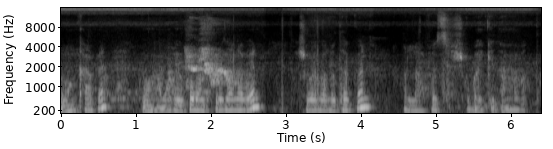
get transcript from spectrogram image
এবং খাবেন এবং আমাকে কমেন্ট করে জানাবেন। সবাই ভালো থাকবেন। আল্লাহ হাফেজ। সবাইকে ধন্যবাদ।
